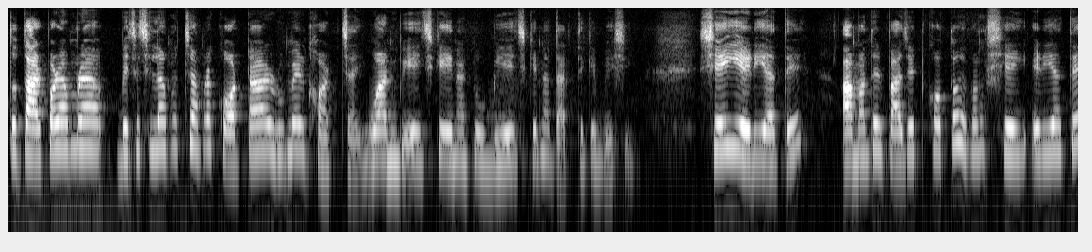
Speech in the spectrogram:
তো তারপর আমরা বেছেছিলাম হচ্ছে আমরা কটা রুমের ঘর চাই ওয়ান বিএইচকে না টু বিএইচকে না তার থেকে বেশি। সেই এরিয়াতে আমাদের বাজেট কত এবং সেই এরিয়াতে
